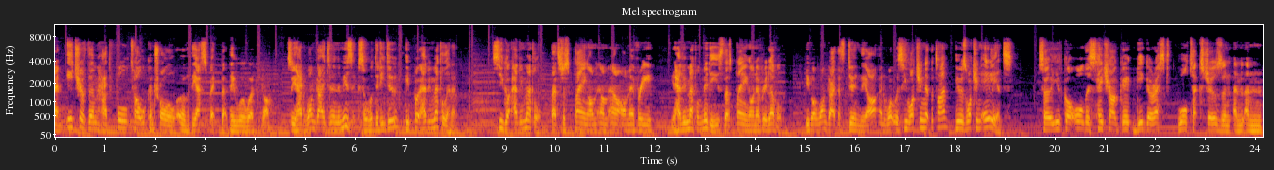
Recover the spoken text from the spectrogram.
and each of them had full total control over the aspect that they were working on. So you had one guy doing the music. So what did he do? He put heavy metal in it. So you got heavy metal that's just playing on on on every heavy metal midis that's playing on every level. You got one guy that's doing the art, and what was he watching at the time? He was watching Aliens. So you've got all this HR Giger esque wall textures and and and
